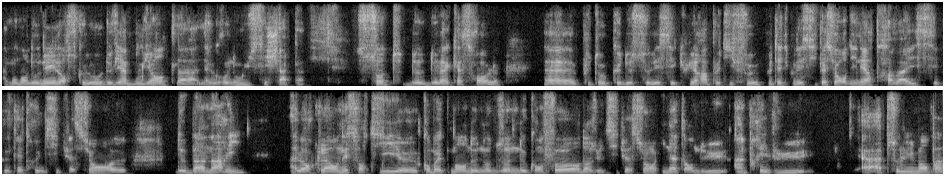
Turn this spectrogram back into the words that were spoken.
À un moment donné, lorsque l'eau devient bouillante, la, grenouille s'échappe, saute de, la casserole, euh, plutôt que de se laisser cuire à petit feu. Peut-être que les situations ordinaires de travail, c'est peut-être une situation euh, de bain-marie, alors que là, on est sorti euh, complètement de notre zone de confort, dans une situation inattendue, imprévue, absolument pas,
